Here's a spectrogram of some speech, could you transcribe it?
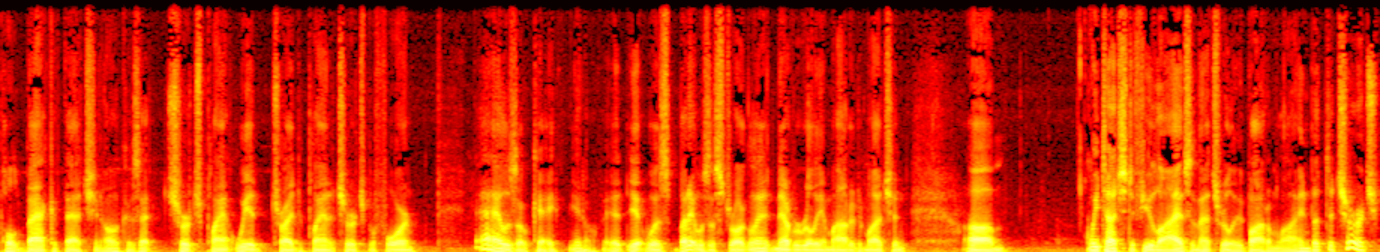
pulled back at that, you know, because that church plant, we had tried to plant a church before, and eh, it was okay, you know. It, it was, but it was a struggle, and it never really amounted to much. And um, we touched a few lives, and that's really the bottom line. But the church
